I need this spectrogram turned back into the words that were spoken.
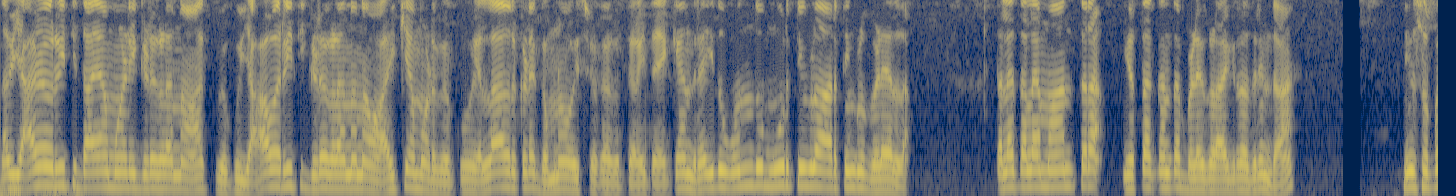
ನಾವು ಯಾವ್ಯಾವ ರೀತಿ ದಾಯ ಮಾಡಿ ಗಿಡಗಳನ್ನು ಹಾಕಬೇಕು, ಯಾವ ರೀತಿ ಗಿಡಗಳನ್ನು ನಾವು ಆಯ್ಕೆ ಮಾಡಬೇಕು, ಎಲ್ಲಾದ್ರ ಕಡೆ ಗಮನ ವಹಿಸಬೇಕಾಗುತ್ತೆ ರೈತ. ಯಾಕೆಂದರೆ ಇದು ಒಂದು, ಮೂರು ತಿಂಗಳು, ಆರು ತಿಂಗಳು ಬೆಳೆಯಲ್ಲ ತಲೆ ತಲೆ ತಲೆಮಾಂತರ ಇರ್ತಕ್ಕಂಥ ಬೆಳೆಗಳಾಗಿರೋದ್ರಿಂದ ನೀವು ಸ್ವಲ್ಪ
